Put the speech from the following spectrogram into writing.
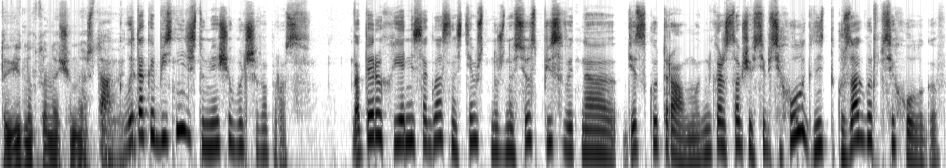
то видно, кто на чем настаивает. Так, вы так объяснили, что у меня еще больше вопросов. Во-первых, я не согласна с тем, что нужно все списывать на детскую травму. Мне кажется, вообще все психологи, знаете, такой заговор психологов.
